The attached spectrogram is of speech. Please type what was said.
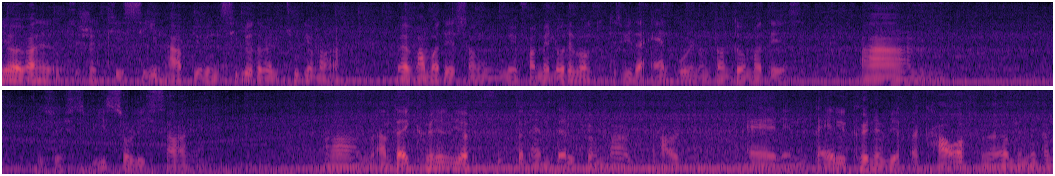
Ja, ich weiß nicht, ob ihr schon gesehen habt, ich habe den Silo der Welt zugemacht. Weil wenn wir das sagen, wir fahren mit Ladewagen das wieder einholen und dann tun wir das, ähm, wie soll ich, wie soll ich sagen? Ähm, einen Teil können wir füttern, einen Teil können wir behalten. Einen Teil können wir verkaufen. Momentan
